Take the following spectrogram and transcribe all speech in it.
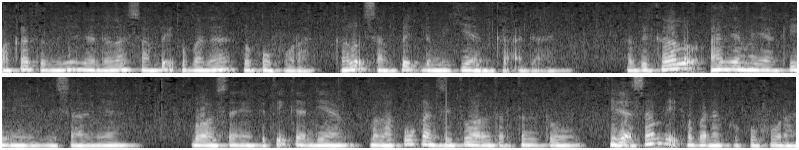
maka tentunya ini adalah sampai kepada kekufuran kalau sampai demikian keadaannya tapi kalau hanya meyakini misalnya bahwasanya ketika dia melakukan ritual tertentu tidak sampai kepada kekufuran,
